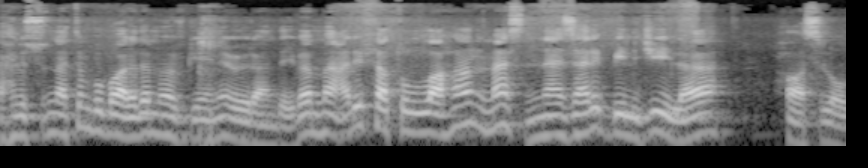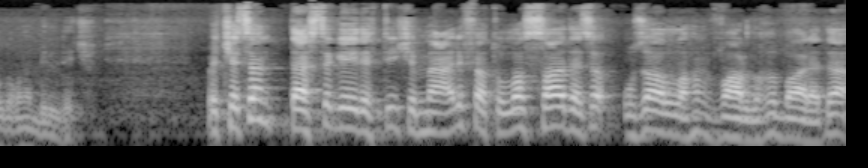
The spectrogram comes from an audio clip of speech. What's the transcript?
Əhl-i Sünnətin bu barədə mövqeyini öyrəndik və mərifətullahın məhz nəzəri bilgi ilə hasil olduğunu bildik. Və keçən dərsdə qeyd etdik ki, mərifətullah sadəcə uca Allahın varlığı barədə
